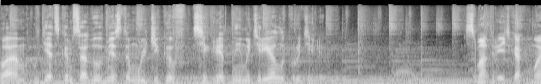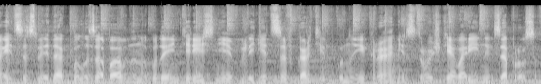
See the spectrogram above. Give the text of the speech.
Вам в детском саду вместо мультиков секретные материалы крутили? Смотреть, как мается следак, было забавно, но куда интереснее вглядеться в картинку на экране, строчки аварийных запросов.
